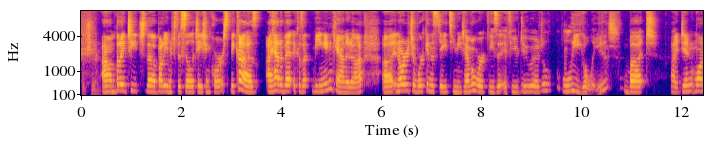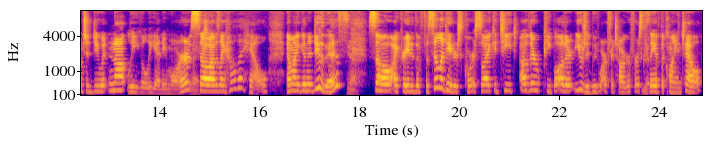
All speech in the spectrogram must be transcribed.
For sure. Um, but I teach the body image facilitation course because I had a bit because being in Canada, uh, in order to work in the states, you need to have a work visa if you do it legally. Yes. But I didn't want to do it not legally anymore. Right. So I was like, how the hell am I going to do this? Yeah. So I created the facilitators course so I could teach other people, other usually boudoir photographers because yep. they have the clientele,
